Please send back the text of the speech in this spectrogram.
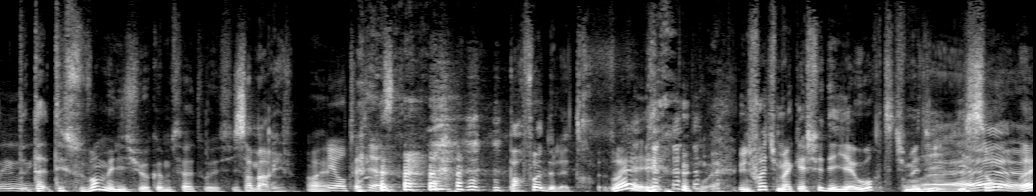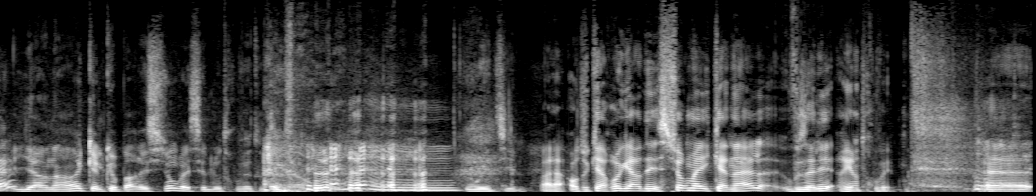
oui, oui. T'as- T'es souvent malicieux comme ça, toi aussi. Ça m'arrive. Ouais. Et enthousiaste. Parfois de l'être. Ouais. Une fois, tu m'as caché des yaourts. Tu m'as dit, ils sont. Ouais. Il y en a un quelque part ici, on va essayer de le trouver tout à l'heure. Où est-il? Voilà. En tout cas, regardez sur MyCanal, vous allez rien trouver. Euh,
